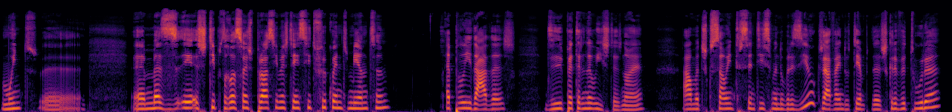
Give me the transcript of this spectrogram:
muito. Uh, mas este tipo de relações próximas têm sido frequentemente apelidadas de paternalistas, não é? Há uma discussão interessantíssima no Brasil, que já vem do tempo da escravatura,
